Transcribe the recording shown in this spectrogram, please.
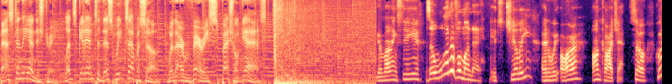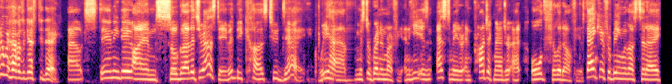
best in the industry. Let's get into this week's episode with our very special guest. Good morning, Steve. It's a wonderful Monday. It's chilly, and we are on Car Chat. So, who do we have as a guest today? Outstanding, David. I am so glad that you asked, David, because today we have Mr. Brendan Murphy, and he is an estimator and project manager at Old Philadelphia. Thank you for being with us today.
